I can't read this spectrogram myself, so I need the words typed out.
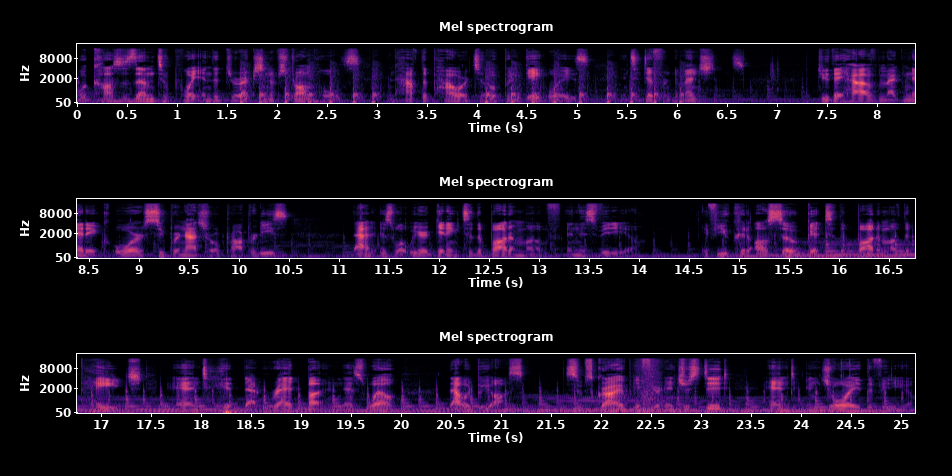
What causes them to point in the direction of strongholds and have the power to open gateways into different dimensions? Do they have magnetic or supernatural properties? That is what we are getting to the bottom of in this video. If you could also get to the bottom of the page and hit that red button as well, that would be awesome. Subscribe if you're interested and enjoy the video.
